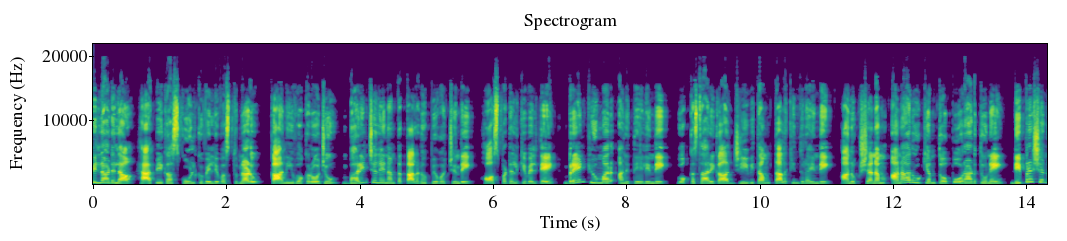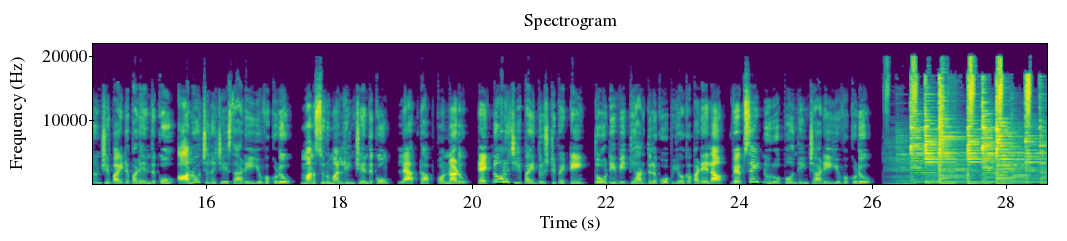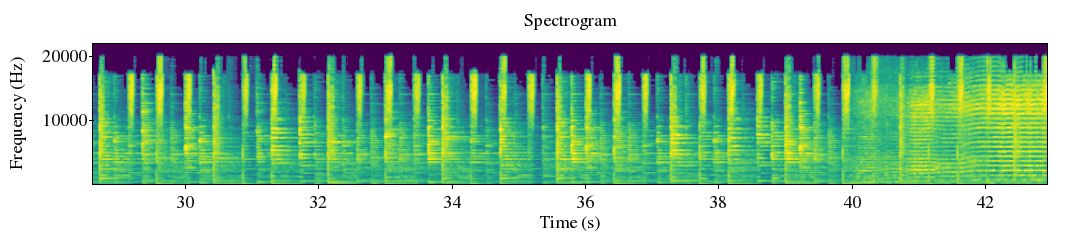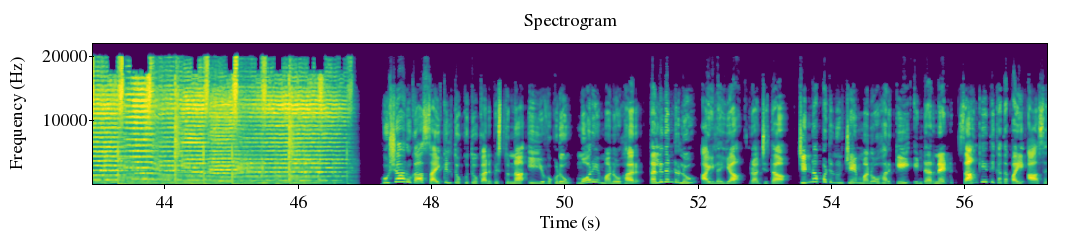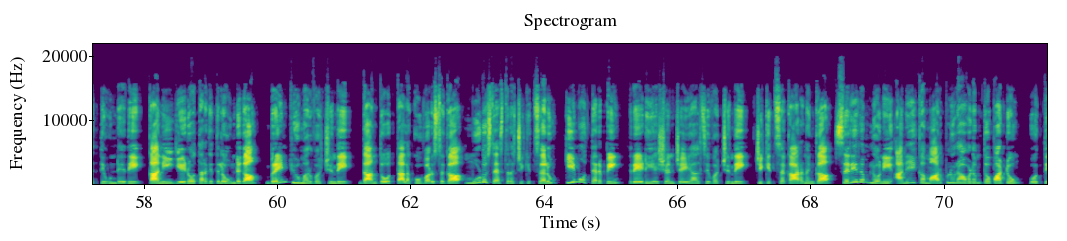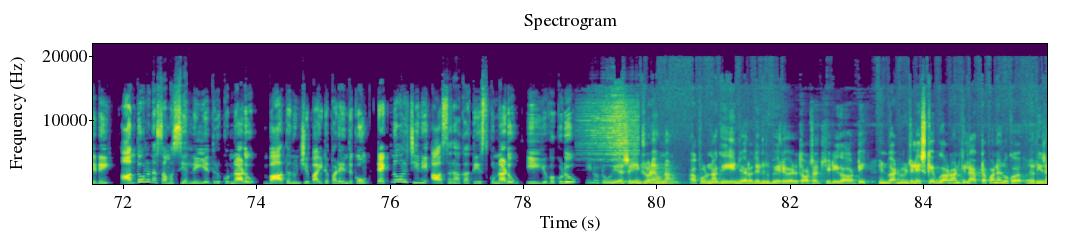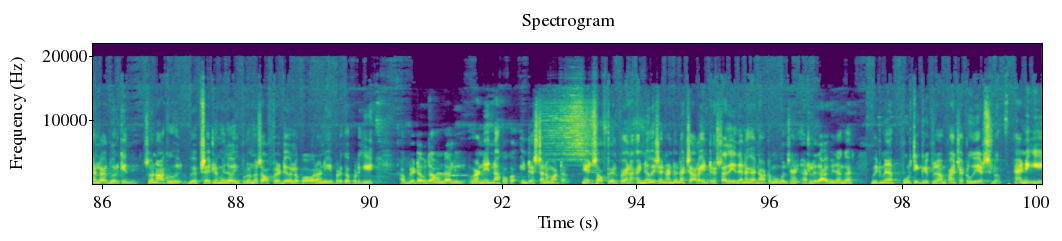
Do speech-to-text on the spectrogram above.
పిల్లాడిలా హ్యాపీగా స్కూల్కు వెళ్ళి వస్తున్నాడు. కానీ ఒకరోజు భరించలేనంత తలనొప్పి వచ్చింది. హాస్పిటల్కి వెళ్తే బ్రెయిన్ ట్యూమర్ అని తేలింది. ఒక్కసారిగా జీవితం తలకిందులైంది. అనుక్షణం అనారోగ్యంతో పోరాడుతూనే డిప్రెషన్ నుంచి బయటపడేందుకు ఆలోచన చేశాడీ యువకుడు. మనసును మళ్ళించేందుకు ల్యాప్టాప్ కొన్నాడు. టెక్నాలజీపై దృష్టి పెట్టి తోటి విద్యార్థులకు ఉపయోగపడేలా వెబ్సైట్ను రూపొందించాడీ యువకుడు. హుషారుగా సైకిల్ తొక్కుతూ కనిపిస్తున్న ఈ యువకుడు మోరే మనోహర్ తల్లిదండ్రులు ఐలయ్య రజిత. చిన్నప్పటి నుంచే మనోహర్కి ఇంటర్నెట్ సాంకేతికతపై ఆసక్తి ఉండేది. కానీ ఏడో తరగతిలో ఉండగా బ్రెయిన్ ట్యూమర్ వచ్చింది. దాంతో తలకు వరుసగా మూడు శస్త్రచికిత్సలు కీమోథెరపీ రేడియేషన్ చేయాల్సి వచ్చింది. చికిత్స కారణంగా శరీరంలోని అనేక మార్పులు రావడంతో పాటు ఒత్తిడి ఆందోళన సమస్యల్ని ఎదుర్కొన్నాడు. బాధ నుంచి బయటపడేందుకు టెక్నాలజీని ఆసరాగా తీసుకున్నాడు ఈ యువకుడు. నేను టూ ఇయర్స్ ఇంట్లోనే ఉన్నాను. అప్పుడు నాకు ఏం చేయాలో తెలియదు వేరే వేరే థాట్స్ కాబట్టి నేను వాటి నుంచి ఎస్కేప్ కావడానికి ల్యాప్టాప్ అనేది ఒక రీజన్ లాగా దొరికింది. సో నాకు వెబ్సైట్ల మీద ఇప్పుడున్న సాఫ్ట్వేర్ డెవలప్ అవ్వాలని ఎప్పటికప్పటికి అప్డేట్ అవుతూ ఉండాలి. ఇవన్నీ నాకు ఒక ఇంట్రెస్ట్ అనమాట నేను సాఫ్ట్వేర్ పైన. ఇన్నోవేషన్ అంటే నాకు చాలా ఇంట్రెస్ట్ అది ఏదైనా కానీ ఆటోమొబైల్స్ కానీ అట్లా ఆ విధంగా వీటి మీద పూర్తి గ్రిప్ సంపాదించా టూ ఇయర్స్లో అండ్ ఏ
